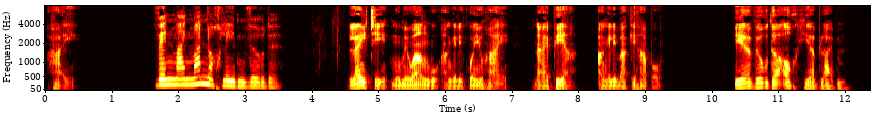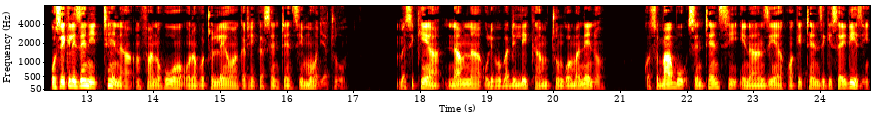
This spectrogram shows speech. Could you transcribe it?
hai Wenn mein Mann noch leben würde. laiti mume wangu angelikuwa yu hai naye pia angelibaki hapo Er würde auch hier bleiben. usikilizeni tena mfano huo unavyotolewa katika sentensi moja tu mmesikia namna ulivyobadilika mtungo wa maneno kwa sababu sentensi inaanzia kwa kitenzi kisaidizi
